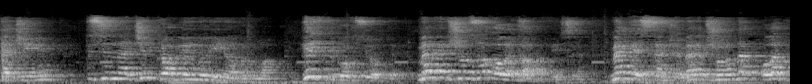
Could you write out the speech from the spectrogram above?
həkim desinlər ki, problemdir ilə vurma. Heç bir qorxusu yoxdur. Mənə bir şey olsa, onlar cavab versin. Mən də istəyirəm ki, mənə bir şey olanda, onlar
